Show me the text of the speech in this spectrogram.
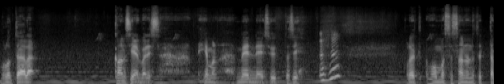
Mulla on täällä kansien välissä hieman menneisyyttäsi. Mm-hmm. Olet muun muassa sanonut, että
